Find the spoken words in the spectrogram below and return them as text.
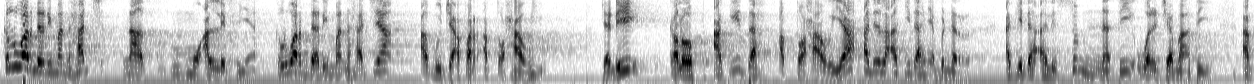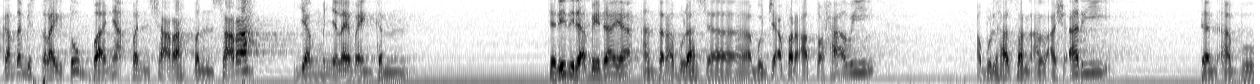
Keluar dari manhaj nah, muallifnya, keluar dari manhajnya Abu Ja'far At-Tahawi. Jadi kalau akidah At-Tahawiyah adalah akidahnya benar. Akidah ahli sunnati wal jamaati akan tapi setelah itu banyak pensyarah-pensyarah yang menyelewengkan. Jadi tidak beda ya antara Abu, Abu Ja'far At-Tahawi Abu Hasan Al-Ash'ari dan Abu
